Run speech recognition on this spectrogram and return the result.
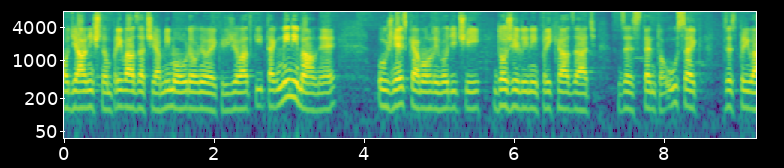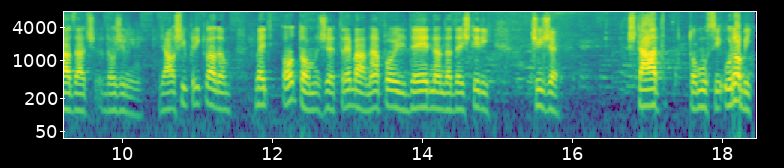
o diálničnom privádzači a mimo úrovňovej križovatky, tak minimálne už dneska mohli vodiči do Žiliny prichádzať cez tento úsek, cez privádzač do Žiliny. Ďalší príkladom, veď o tom, že treba napojiť D1 na D4, čiže štát to musí urobiť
